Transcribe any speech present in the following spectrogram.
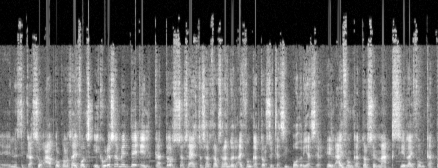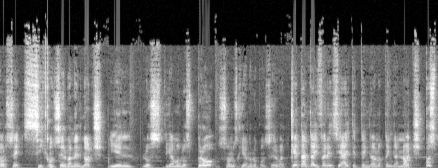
en este caso Apple con los iPhones. Y curiosamente el 14, o sea, esto estamos hablando del iPhone 14 que así podría ser. El iPhone 14 Max y el iPhone 14 sí conservan el notch y el, los, digamos, los Pro son los que ya no lo conservan. ¿Qué tanta diferencia hay que tenga o no tenga notch? Pues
